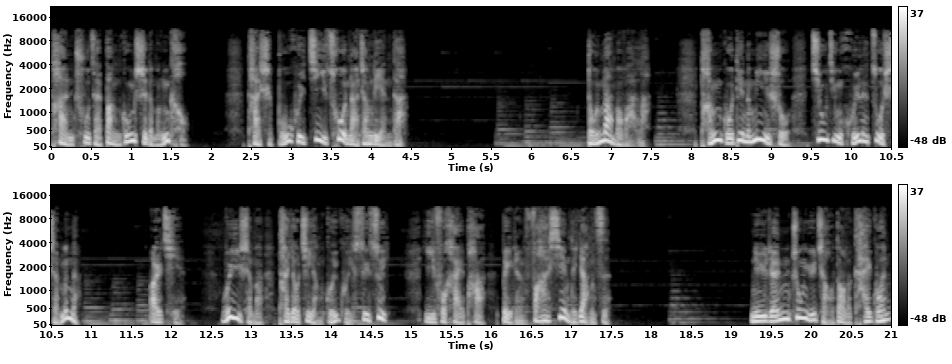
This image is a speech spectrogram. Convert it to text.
探出在办公室的门口，她是不会记错那张脸的。都那么晚了，糖果店的秘书究竟回来做什么呢？而且，为什么他要这样鬼鬼祟祟，一副害怕被人发现的样子？女人终于找到了开关，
